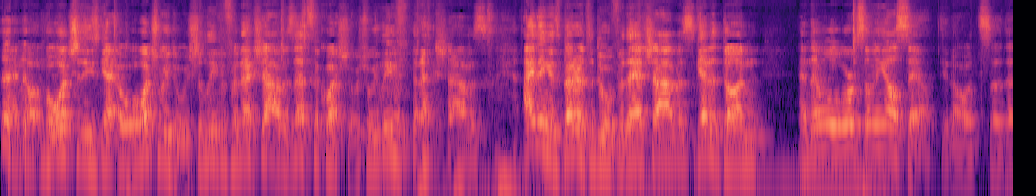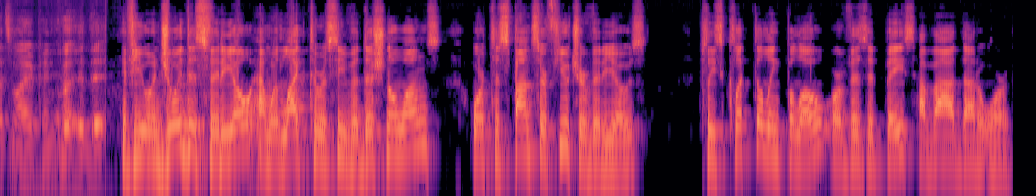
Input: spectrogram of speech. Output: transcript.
I know, but what should these guys? What should we do? We should leave it for next Shabbos. That's the question. Should we leave it for next Shabbos? I think it's better to do it for that Shabbos. Get it done, and then we'll work something else out. You know, it's uh, that's my opinion. If you enjoyed this video and would like to receive additional ones or to sponsor future videos, please click the link below or visit baishavaad.org.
